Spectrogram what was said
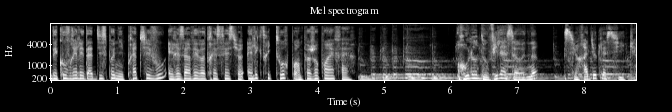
Découvrez les dates disponibles près de chez vous et réservez votre essai sur electrictour.peugeot.fr. Rolando Villazone sur Radio Classique.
